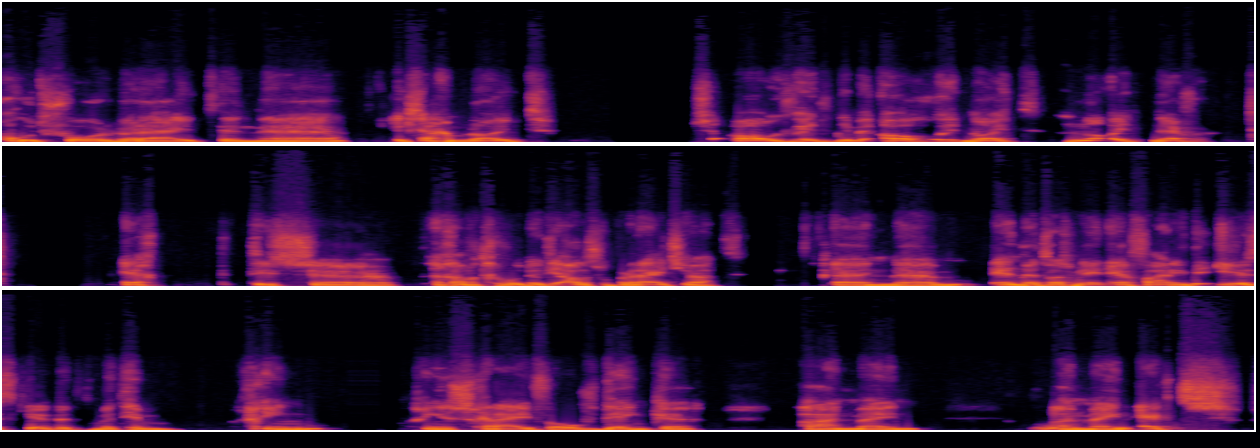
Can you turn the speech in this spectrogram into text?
goed voorbereid. En eh, ik zag hem nooit. Oh, ik weet het niet meer. Oh, nooit. Nooit, never. Echt. Het is, eh ik gaf het gevoel dat hij alles op een rijtje had. En, ehm, en dat was mijn ervaring de eerste keer dat ik met hem ging, ging schrijven of denken aan mijn, aan mijn acts.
